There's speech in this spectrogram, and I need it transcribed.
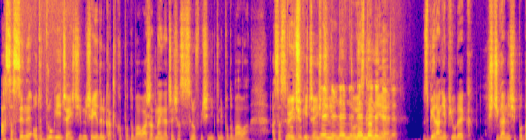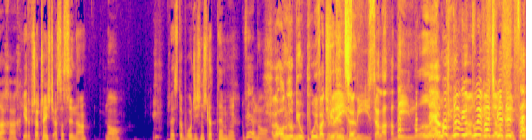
Asasyny od drugiej części, mi się jedynka tylko podobała, żadna inna część Asasynów mi się nigdy nie podobała. Asasyny od drugiej części Nie, nie, nie, nie, to nie, jest nie, dla nie, mnie nie, nie. zbieranie piórek, ściganie się po dachach, Pierwsza część Asasyna, no, Prez, to było 10 lat temu. no wiem, no. Ale on lubił pływać w jedynce. Salahadin. Ja lubiłem, ja lubiłem, pływać ja w lubiłem, pro,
